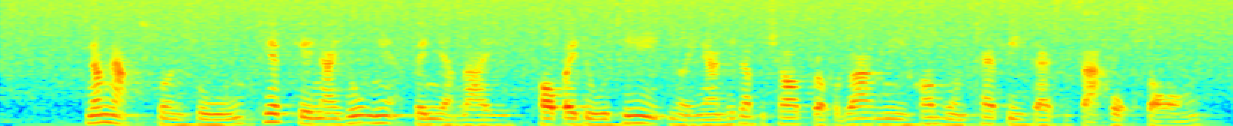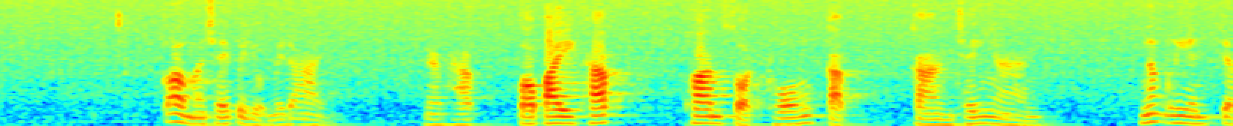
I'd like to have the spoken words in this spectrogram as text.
.5 น้ำหนักส่วนสูง เทียบเกณฑ์อายุเนี่ยเป็นอย่างไร พอไปดูที่หน่วยงานที่รับผิดชอบ ปรากฏว่ามีข้อมูลแค่ปีการศึกษา 62 ก็มาใช้ประโยชน์ไม่ได้นะครับ ต่อไปครับ ความสอดคล้องกับการใช้งาน นักเรียนจะ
